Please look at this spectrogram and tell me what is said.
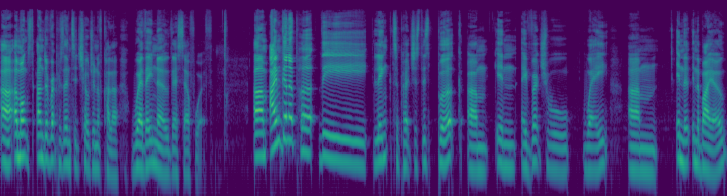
Uh, amongst underrepresented children of color, where they know their self worth. Um, I'm gonna put the link to purchase this book um, in a virtual way um, in the in the bio.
